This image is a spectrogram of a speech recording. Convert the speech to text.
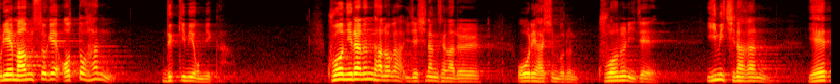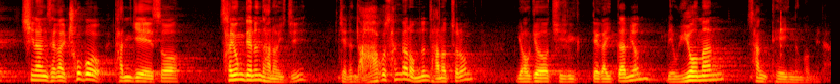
우리의 마음속에 어떠한 느낌이 옵니까? 구원이라는 단어가 이제 신앙생활을 오래 하신 분은 구원은 이제 이미 지나간 옛 신앙생활 초보 단계에서 사용되는 단어이지 이제는 나하고 상관없는 단어처럼 여겨질 때가 있다면 위험한 상태에 있는 겁니다.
